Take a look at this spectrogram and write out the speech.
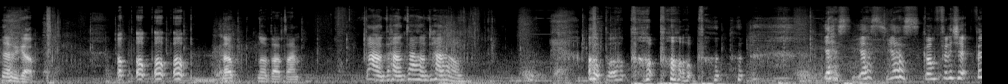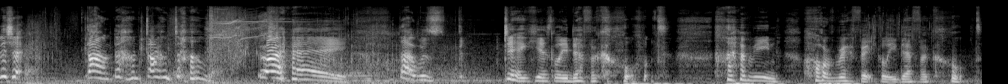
There we go. Up, up, up, up. Nope, not that time. Down, down, down, down. Up, up, up, up. yes, yes, yes. Go and finish it, finish it. Down, down, down, down. Hooray! That was ridiculously difficult. I mean, horrifically difficult.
